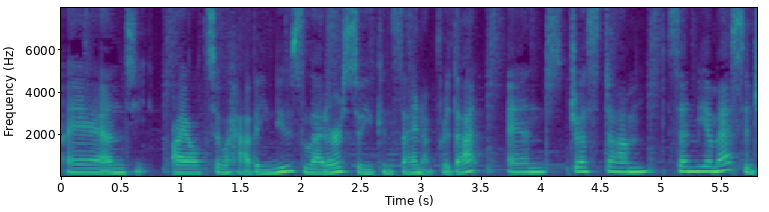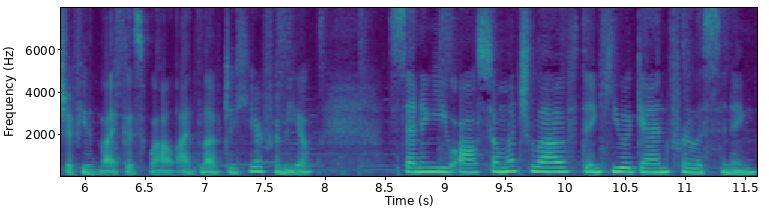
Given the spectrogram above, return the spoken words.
And I also have a newsletter, so you can sign up for that. And just um, send me a message if you'd like as well. I'd love to hear from you. Sending you all so much love. Thank you again for listening.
